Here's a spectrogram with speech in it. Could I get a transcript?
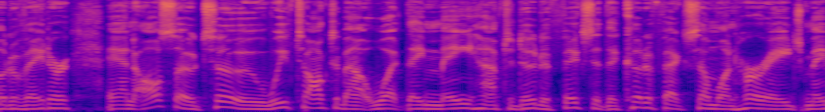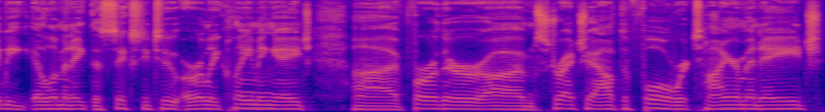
motivator, and also too, we've talked about what they may have to do to fix it that could affect someone her age, maybe eliminate the 62 early claiming age, uh, further um, stretch out the full retirement age.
